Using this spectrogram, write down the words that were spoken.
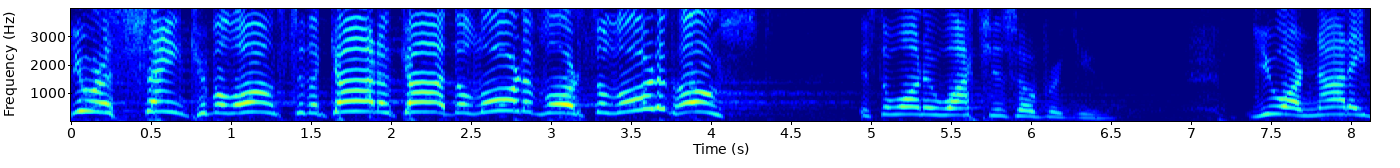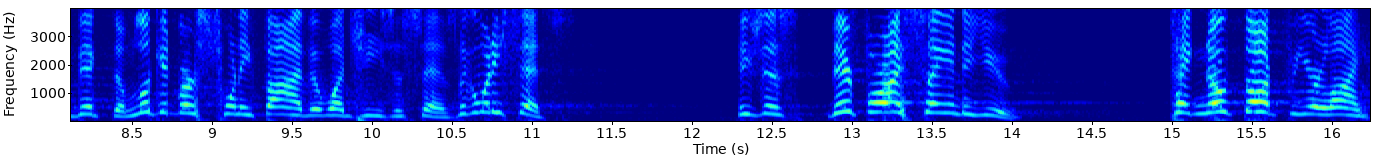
You are a saint who belongs to the God of God, the Lord of Lords, the Lord of hosts, is the one who watches over you. You are not a victim. Look at verse 25 at what Jesus says. Look at what he says. He says, Therefore I say unto you, take no thought for your life,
